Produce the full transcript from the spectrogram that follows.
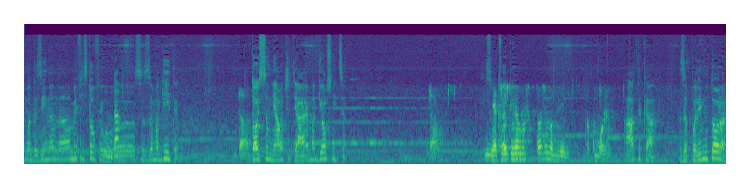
магазина на Мефистофил Да. а, с, за магиите. Да, Той съмнява, че тя е магиосница. да. И Съответно- отидем в този магазин, ако можем. А, така. Запали мотора.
